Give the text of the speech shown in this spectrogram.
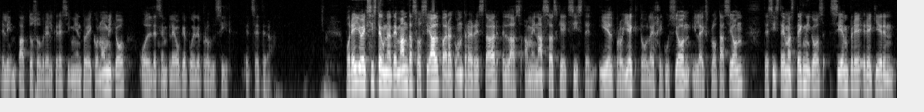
el impacto sobre el crecimiento económico o el desempleo que puede producir, etc. Por ello existe una demanda social para contrarrestar las amenazas que existen y el proyecto, la ejecución y la explotación de sistemas técnicos siempre requieren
